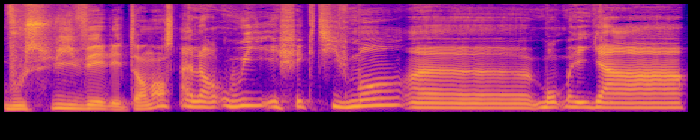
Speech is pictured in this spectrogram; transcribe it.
vous suivez les tendances? Alors oui, effectivement, euh, bon, bah, il y a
